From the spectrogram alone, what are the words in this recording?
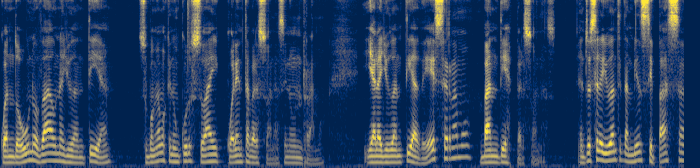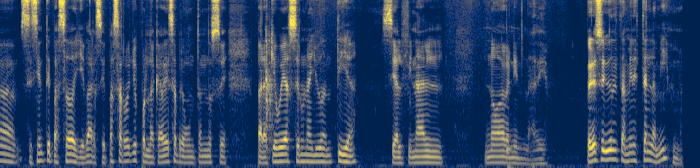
cuando uno va a una ayudantía, supongamos que en un curso hay 40 personas en un ramo, y a la ayudantía de ese ramo van 10 personas. Entonces el ayudante también se pasa, se siente pasado a llevar, se pasa rollos por la cabeza preguntándose, ¿para qué voy a hacer una ayudantía si al final no va a venir nadie. Pero ese ayudante también está en la misma.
